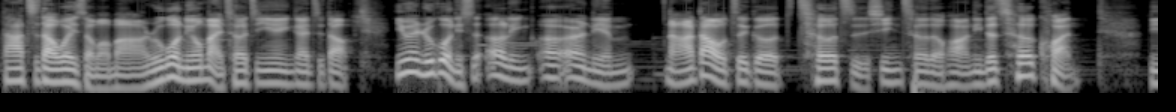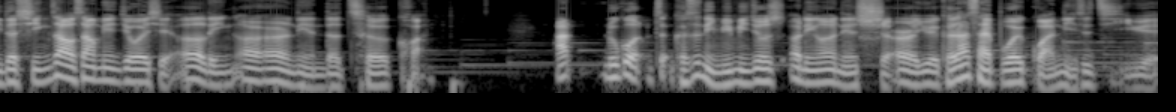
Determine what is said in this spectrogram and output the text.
大家知道为什么吗？如果你有买车经验，应该知道，因为如果你是二零二二年拿到这个车子新车的话，你的车款，你的行照上面就会写二零二二年的车款。如果这可是你明明就是二零二二年十二月，可是他才不会管你是几月。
